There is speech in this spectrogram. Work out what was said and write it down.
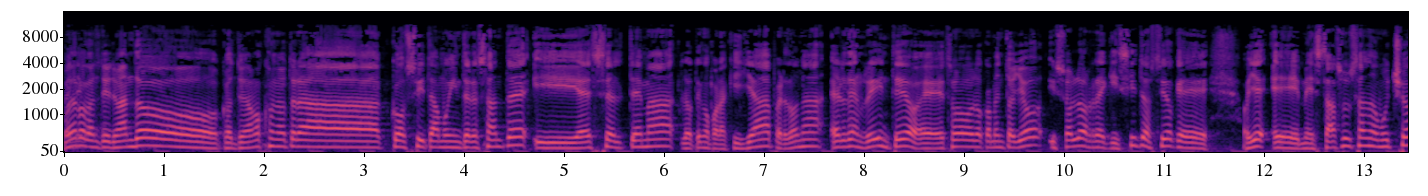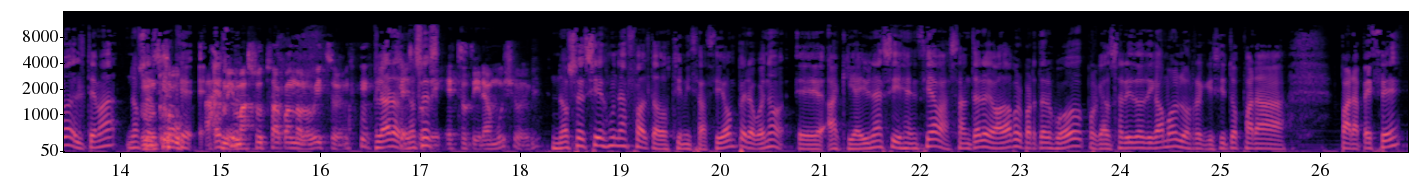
Bueno, pues continuando, continuamos con otra cosita muy interesante y es el tema, lo tengo por aquí ya, perdona, Elden Ring, tío, eh, esto lo comento yo y son los requisitos, tío, que, oye, eh, me está asustando mucho el tema, no sé si es que... A mí me ha asustado cuando lo he visto, ¿eh? Claro, no sé... Esto tira mucho, ¿eh? No sé si es una falta de optimización, pero bueno, aquí hay una exigencia bastante elevada por parte del juego porque han salido, digamos, los requisitos para, para PC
